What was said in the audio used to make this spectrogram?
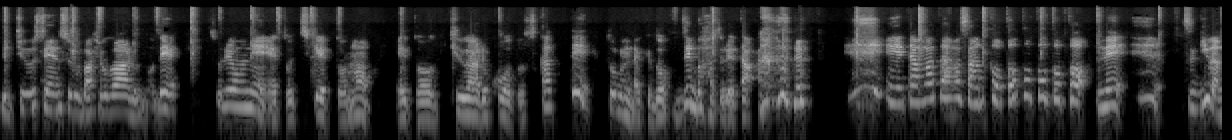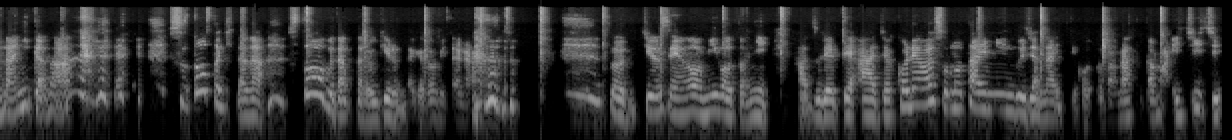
で、抽選する場所があるので、それをね、えっと、チケットの、えっと、QR コード使って取るんだけど、全部外れた。えー、たまたまさん、とととととと、ね、次は何かな？ストーと来たな。ストーブだったら受けるんだけど、みたいな。そう、抽選を見事に外れて、あ、じゃあこれはそのタイミングじゃないってことだな、とか、まあ、いちいち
